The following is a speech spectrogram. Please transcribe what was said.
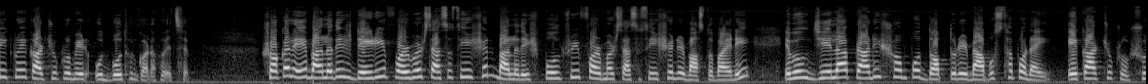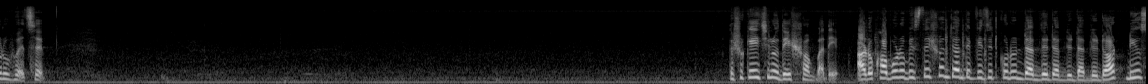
বিক্রয় কার্যক্রমের উদ্বোধন করা হয়েছে। সকালে Bangladesh dairy farmers association, Bangladesh poultry farmers অ্যাসোসিয়েশনের বাস্তবায়নে এবং জেলা প্রাণী সম্পদ দপ্তরের ব্যবস্থাপনায় এ কার্যক্রম শুরু হয়েছে। দর্শক, এই ছিল দেশ সংবাদে। আরও খবর ও বিশ্লেষণ জানতে ভিজিট করুন W W W dot news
